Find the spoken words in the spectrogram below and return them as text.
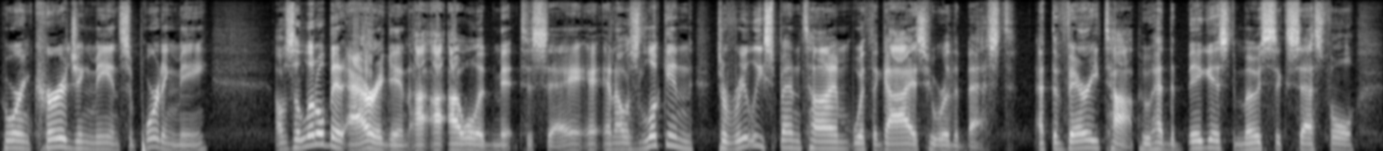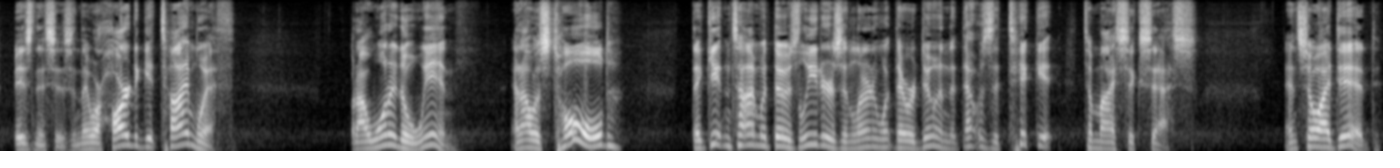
who were encouraging me and supporting me, I was a little bit arrogant, I, I, will admit to say, and I was looking to really spend time with the guys who were the best at the very top, who had the biggest, most successful businesses, and they were hard to get time with. But I wanted to win, and I was told that getting time with those leaders and learning what they were doing that that was the ticket to my success. And so I did.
